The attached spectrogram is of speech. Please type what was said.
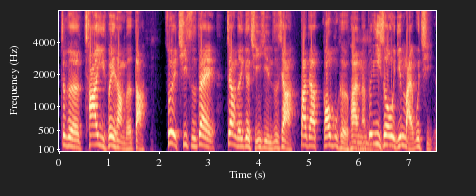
这个差异非常的大。所以其实，在这样的一个情形之下，大家高不可攀了，对预售已经买不起。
